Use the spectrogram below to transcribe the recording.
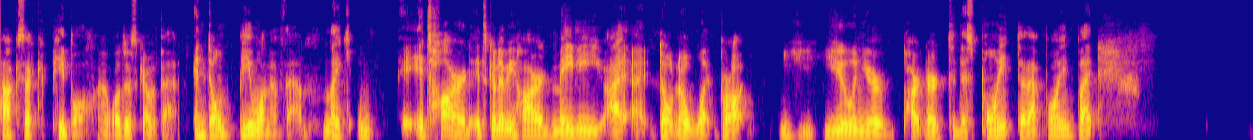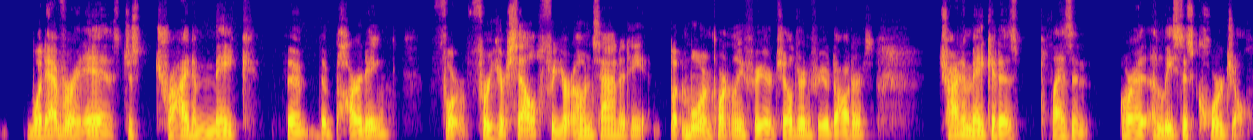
toxic people. We'll just go with that. And don't be one of them. Like, it's hard. It's going to be hard. Maybe I, I don't know what brought you and your partner to this point, to that point, but whatever it is, just try to make the the parting for for yourself, for your own sanity, but more importantly for your children, for your daughters, try to make it as pleasant or at least as cordial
